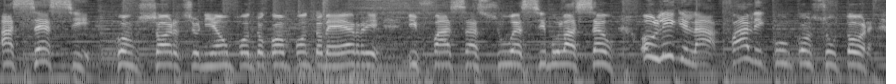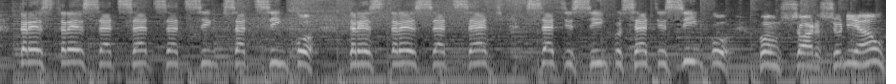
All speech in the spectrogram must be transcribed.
Acesse consórciounião.com.br e faça a sua simulação. Ou ligue lá, fale com o consultor 33777575 33777575 Consórcio União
